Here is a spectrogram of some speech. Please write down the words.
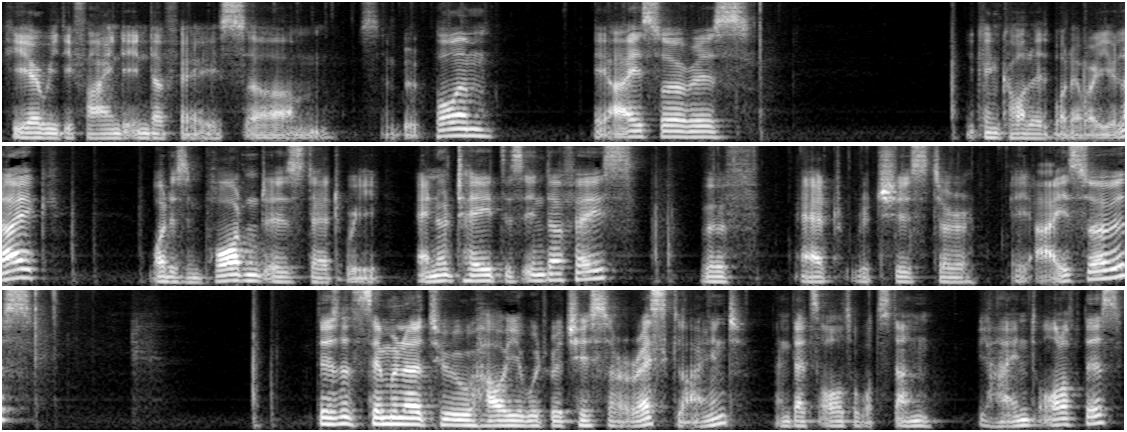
Here we define the interface um, simple poem AI service. You can call it whatever you like. What is important is that we annotate this interface with add register AI service. This is similar to how you would register a REST client, and that's also what's done behind all of this.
